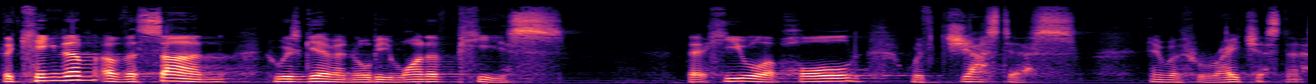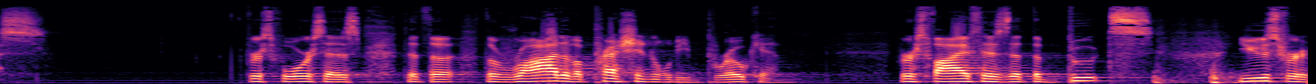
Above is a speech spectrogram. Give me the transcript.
the kingdom of the Son who is given will be one of peace, that he will uphold with justice and with righteousness. Verse 4 says that the, the rod of oppression will be broken. Verse 5 says that the boots used for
